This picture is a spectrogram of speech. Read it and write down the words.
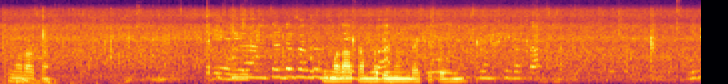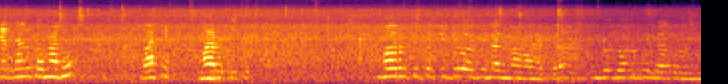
तुम्हाला आता तुम्हाला आता मध्ये नेऊन दाखवतो मी. मारुतीचं. किती वाजणार नाव आहे का? दोन पूजा करून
